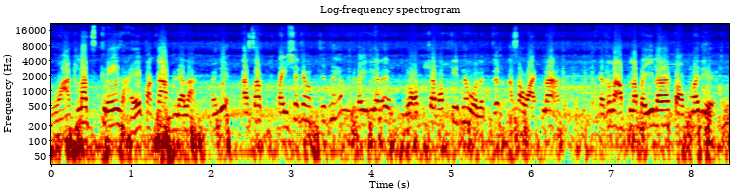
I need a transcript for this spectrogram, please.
वाटलाच क्रेज आहे पक्का आपल्याला. म्हणजे असा पैशाच्या बाबतीत नाही बैलगाड्या ब्लॉकच्या बाबतीत नाही बोलत. जर असा वाटला का त्याला आपला बैलाला टॉपमध्ये आहे,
